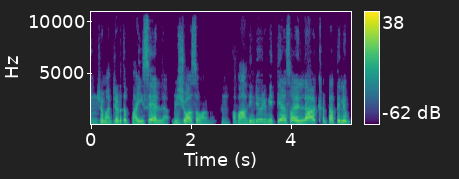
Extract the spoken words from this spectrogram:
പക്ഷെ മറ്റിടത്ത് പൈസയല്ല വിശ്വാസമാണ്. അപ്പൊ അതിന്റെ ഒരു വ്യത്യാസം എല്ലാ ഘട്ടത്തിലും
